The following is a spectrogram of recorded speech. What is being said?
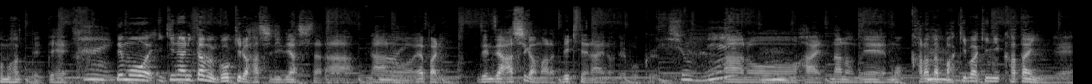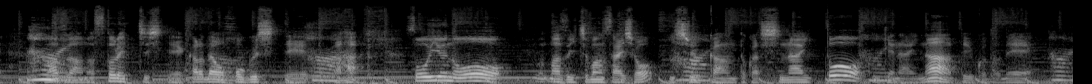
思ってて。はい。でもいきなり多分5キロ走り出したらあの、はいやっぱり全然足がまだできてないので僕。でしょうね。あの、はい、なのでもう体バキバキに硬いんで、うんまはいずあのストレッチして体をほぐしてとか、はそういうのをまず一番最初1週間とかしないといけないなということで、は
